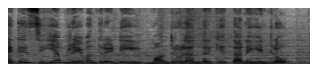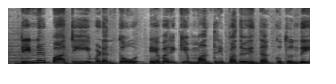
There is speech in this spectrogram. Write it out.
అయితే సీఎం రేవంత్ రెడ్డి మంత్రులందరికీ తన ఇంట్లో డిన్నర్ పార్టీ ఇవ్వడంతో ఎవరికి మంత్రి పదవి దక్కుతుంది?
